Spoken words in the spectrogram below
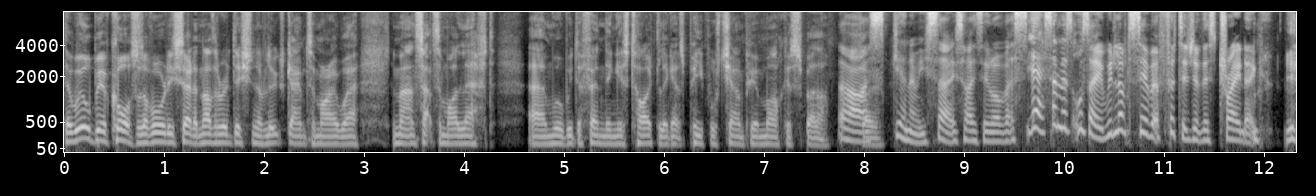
There will be, of course, as I've already said, another edition of Luke's game tomorrow where the man sat to my left um, will be defending his title against People's Champion Marcus Speller. Oh, So- it's going to be so exciting, all of us. Yes, and there's also, we'd love to see a bit of footage of this training. yeah,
